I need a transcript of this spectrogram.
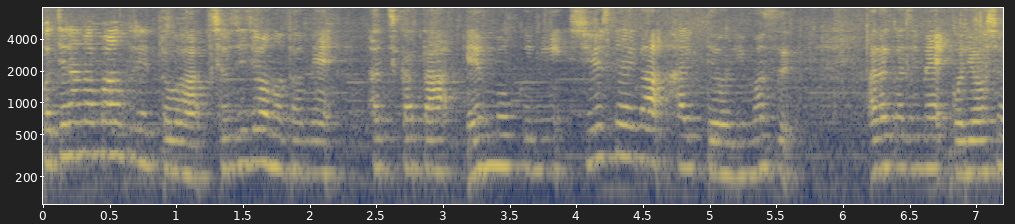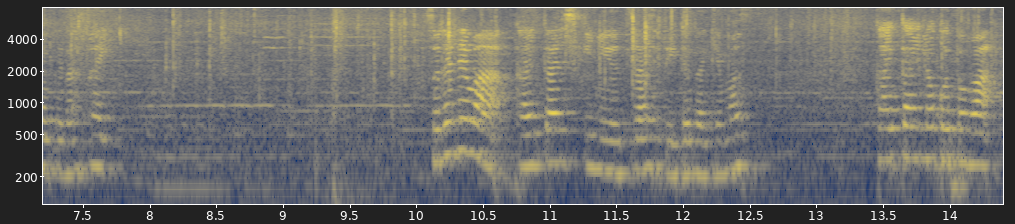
こちらのパンフレットは諸事情のため8方演目に修正が入っております。あらかじめご了承ください。それでは開会式に移らせていただきます。開会の言葉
